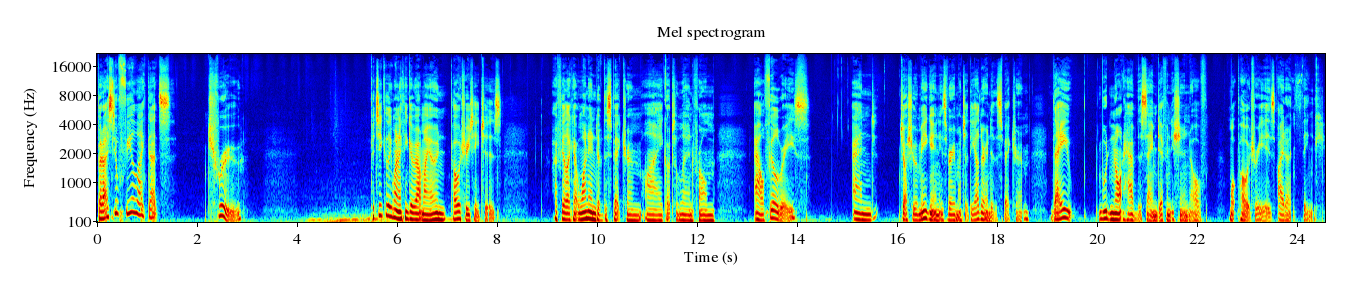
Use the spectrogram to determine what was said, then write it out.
But I still feel like that's true particularly when I think about my own poetry teachers, I feel like at one end of the spectrum, I got to learn from Al Filreis, and Joshua Mehigan is very much at the other end of the spectrum. They would not have the same definition of what poetry is, I don't think.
